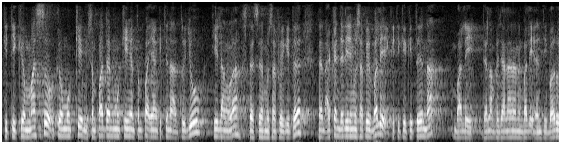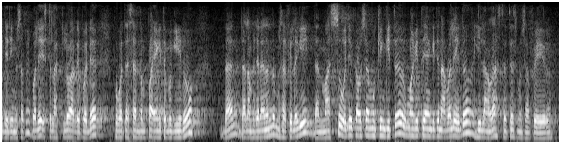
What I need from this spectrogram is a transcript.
ketika masuk ke mukim, sempadan mukim yang tempat yang kita nak tuju, hilanglah status musafir kita dan akan jadi musafir balik ketika kita nak balik. Dalam perjalanan balik nanti baru jadi musafir balik setelah keluar daripada perbatasan tempat yang kita pergi itu dan dalam perjalanan itu musafir lagi dan masuk je kawasan mukim kita, rumah kita yang kita nak balik itu, hilanglah status musafir.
